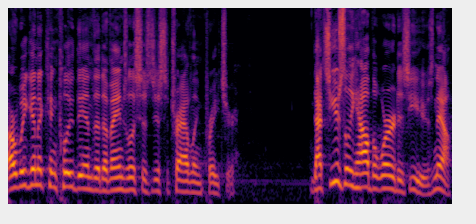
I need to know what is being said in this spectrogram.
are we going to conclude then that evangelist is just a traveling preacher? That's usually how the word is used. Now,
